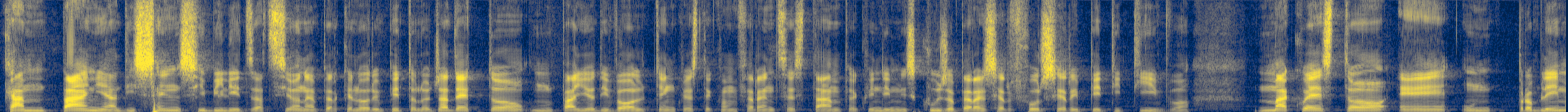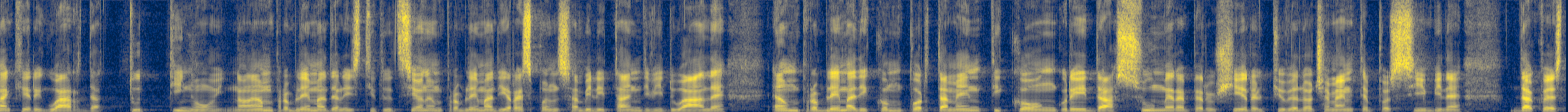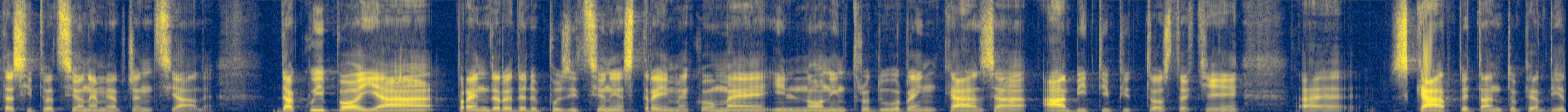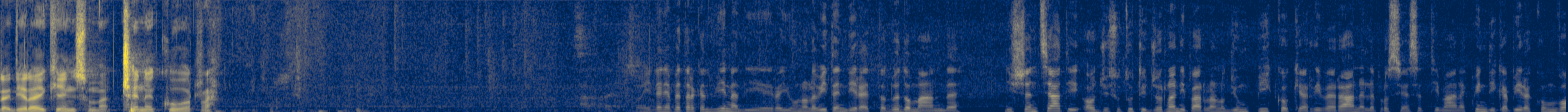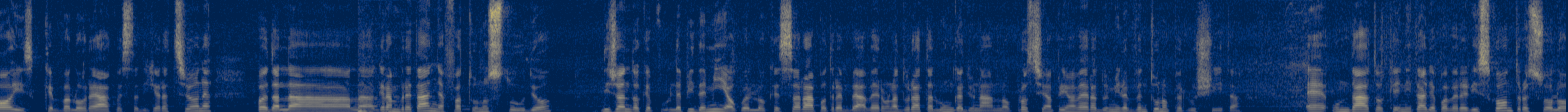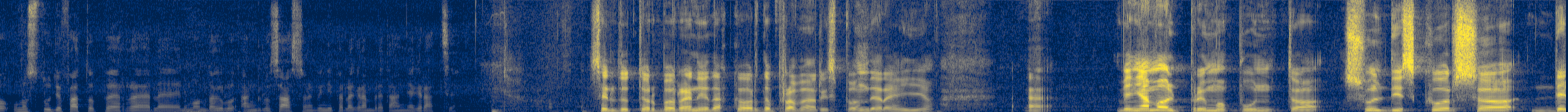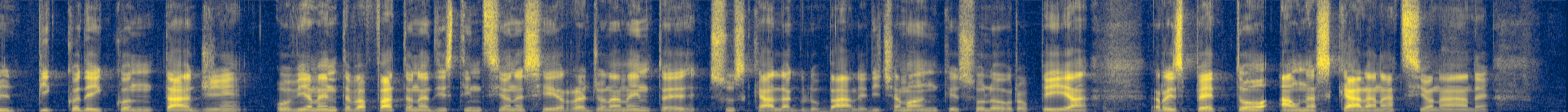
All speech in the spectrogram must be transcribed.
campagna di sensibilizzazione, perché lo ripeto, l'ho già detto un paio di volte in queste conferenze stampe, quindi mi scuso per essere forse ripetitivo, ma questo è un problema che riguarda tutti noi, non è un problema delle istituzioni, è un problema di responsabilità individuale, è un problema di comportamenti congrui da assumere per uscire il più velocemente possibile da questa situazione emergenziale. Da qui poi a prendere delle posizioni estreme come il non introdurre in casa abiti piuttosto che eh, scarpe, tanto per dire, direi che insomma ce ne corre. Sono Ilenia Petra Calvina di Rai 1, La vita in diretta. Due domande. Gli scienziati oggi su tutti i giornali parlano di un picco che arriverà nelle prossime settimane, quindi capire con voi che valore ha questa dichiarazione. Poi dalla Gran Bretagna ha fatto uno studio dicendo che l'epidemia o quello che sarà potrebbe avere una durata lunga di un anno, prossima primavera 2021 per l'uscita. È un dato che in Italia può avere riscontro, è solo uno studio fatto per le, il mondo anglosassone, quindi per la Gran Bretagna. Grazie. Se il dottor Borrelli è d'accordo provo a rispondere io. Eh, veniamo al primo punto. Sul discorso del picco dei contagi ovviamente va fatta una distinzione se il ragionamento è su scala globale, diciamo anche solo europea, rispetto a una scala nazionale.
